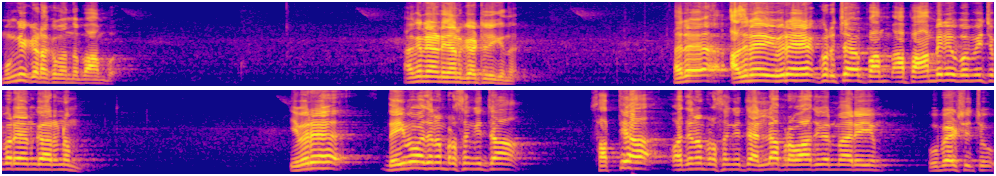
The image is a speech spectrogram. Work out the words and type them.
മുങ്ങിക്കിടക്കുമെന്ന് പാമ്പ്. അങ്ങനെയാണ് ഞാൻ കേട്ടിരിക്കുന്നത്. അത് അതിനെ ഇവരെ കുറിച്ച് ആ പാമ്പിനെ ഉപമിച്ച് പറയാൻ കാരണം ഇവർ ദൈവവചനം പ്രസംഗിച്ച സത്യവചനം പ്രസംഗിച്ച എല്ലാ പ്രവാചകന്മാരെയും ഉപേക്ഷിച്ചു.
